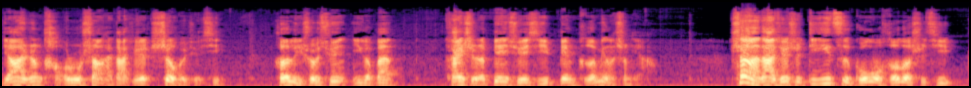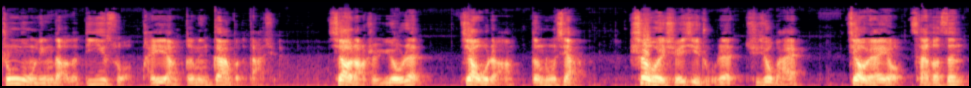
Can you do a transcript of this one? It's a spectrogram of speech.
杨汉生考入上海大学社会学系，和李硕勋一个班，开始了边学习边革命的生涯。上海大学是第一次国共合作时期中共领导的第一所培养革命干部的大学，校长是于右任，教务长邓中夏，社会学系主任瞿秋白，教员有蔡和森、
